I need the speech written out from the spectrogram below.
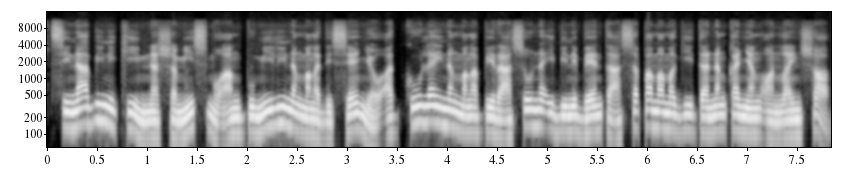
Sinabi ni Kim na siya mismo ang pumili ng mga disenyo at kulay ng mga piraso na ibinibenta sa pamamagitan ng kanyang online shop.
